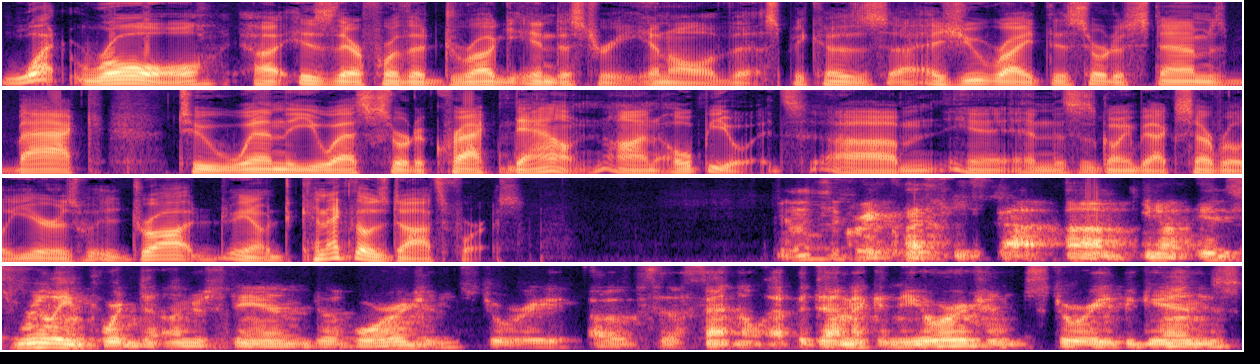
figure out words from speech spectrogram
what role uh, is there for the drug industry in all of this? Because, uh, as you write, this sort of stems back to when the U.S. sort of cracked down on opioids, um, and this is going back several years. Draw, you know, connect those dots for us. Yeah, that's a great question, Scott. Um, you know, it's really important to understand the origin story of the fentanyl epidemic, and the origin story begins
